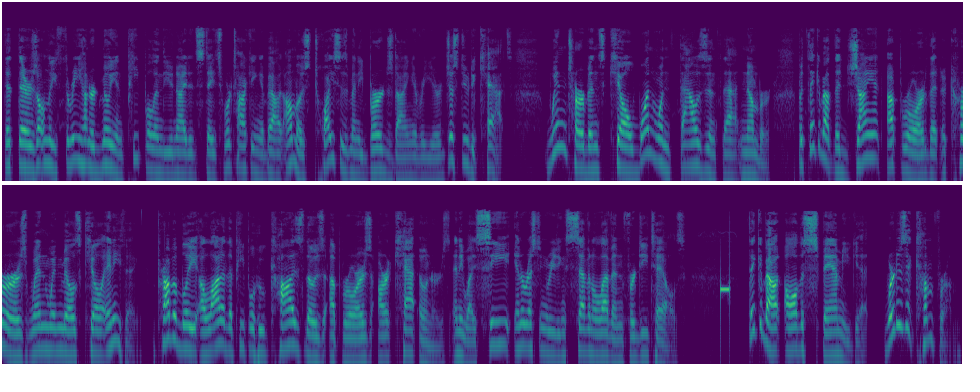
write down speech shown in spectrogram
that there's only 300 million people in the United States, we're talking about almost twice as many birds dying every year just due to cats. Wind turbines kill one one thousandth that number. But think about the giant uproar that occurs when windmills kill anything. Probably a lot of the people who cause those uproars are cat owners. Anyway, see Interesting Reading 711 for details. Think about all the spam you get. Where does it come from?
